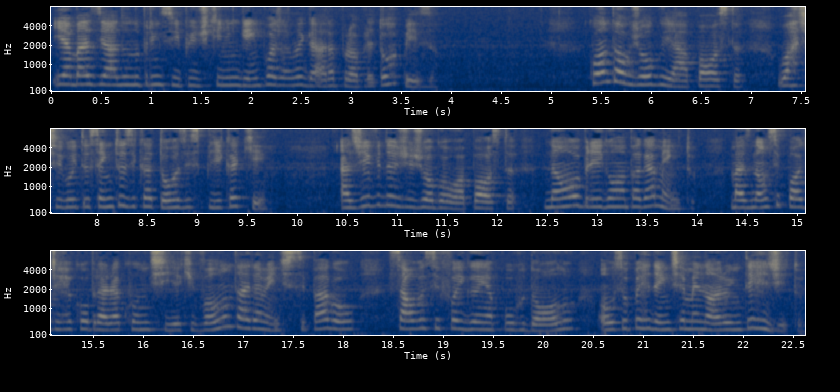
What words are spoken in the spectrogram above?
e é baseado no princípio de que ninguém pode alegar a própria torpeza. Quanto ao jogo e à aposta, o artigo 814 explica que as dívidas de jogo ou aposta não obrigam a pagamento, mas não se pode recobrar a quantia que voluntariamente se pagou, salvo se foi ganha por dolo ou se o perdente é menor ou interdito.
